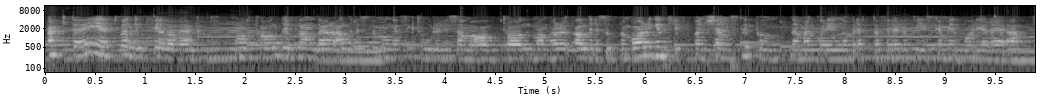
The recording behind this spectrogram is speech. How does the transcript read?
ACTA är ett väldigt felavvägt avtal. Det blandar alldeles för många sektorer i samma avtal. Man har alldeles uppenbarligen tryckt på en känslig punkt när man går in och berättar för europeiska medborgare att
